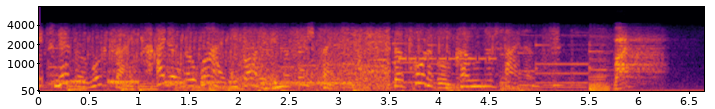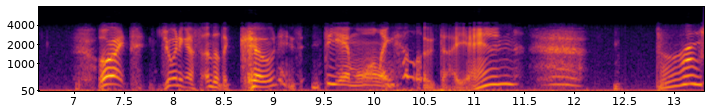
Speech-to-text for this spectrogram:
It's never worked right. I don't know why we bought it in the first place. The portable cone of silence. What? All right, joining us under the code is DM Walling. Hello, Diane. Bruce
